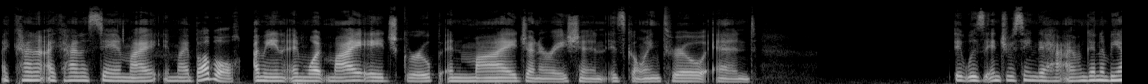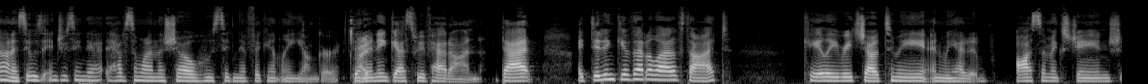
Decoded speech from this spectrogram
I kind of I kind of stay in my in my bubble. I mean, and what my age group and my generation is going through and it was interesting to have I'm going to be honest, it was interesting to have someone on the show who's significantly younger than I- any guest we've had on. That I didn't give that a lot of thought. Kaylee reached out to me and we had an awesome exchange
